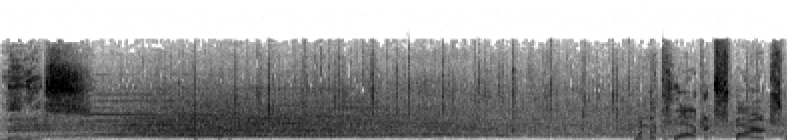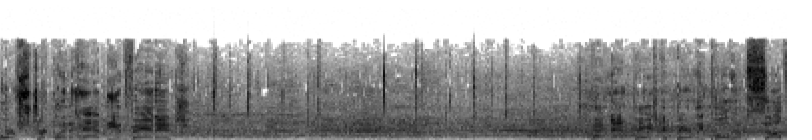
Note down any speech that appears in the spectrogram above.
minutes. When the clock expired, Swerve Strickland had the advantage. Hangman Page can barely pull himself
